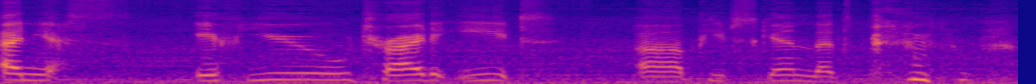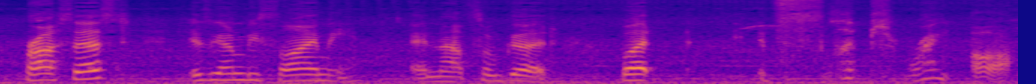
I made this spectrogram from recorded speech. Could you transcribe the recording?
And yes, if you try to eat uh, peach skin that's been processed, it's going to be slimy and not so good. But it slips right off.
